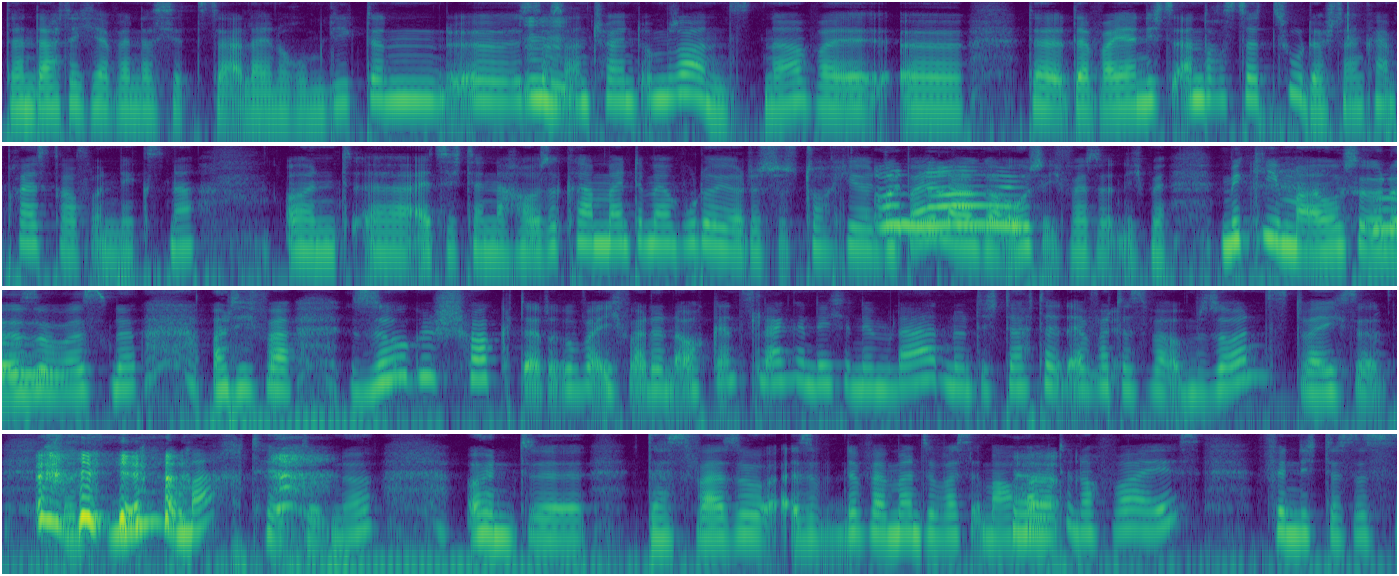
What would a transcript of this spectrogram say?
dann dachte ich ja, wenn das jetzt da alleine rumliegt, dann äh, ist das anscheinend umsonst, ne? Weil äh, da, da war ja nichts anderes dazu, da stand kein Preis drauf und nichts, ne? Und äh, als ich dann nach Hause kam, meinte mein Bruder, ja, das ist doch hier die Beilage aus, ich weiß halt nicht mehr, Mickey Mouse oder sowas, ne? Und ich war so geschockt darüber. Ich war dann auch ganz lange nicht in dem Laden und ich dachte halt einfach, das war umsonst, weil ich so sonst nie gemacht hätte, ne? Und äh, das war so, also ne, wenn man sowas immer Ja. heute noch weiß, finde ich, das ist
